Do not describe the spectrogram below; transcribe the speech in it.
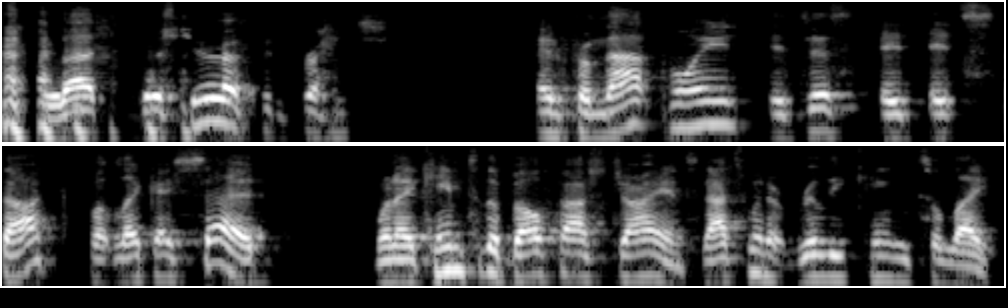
that's the sheriff in French. And from that point, it just it, it stuck. But like I said, when I came to the Belfast Giants, that's when it really came to light.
